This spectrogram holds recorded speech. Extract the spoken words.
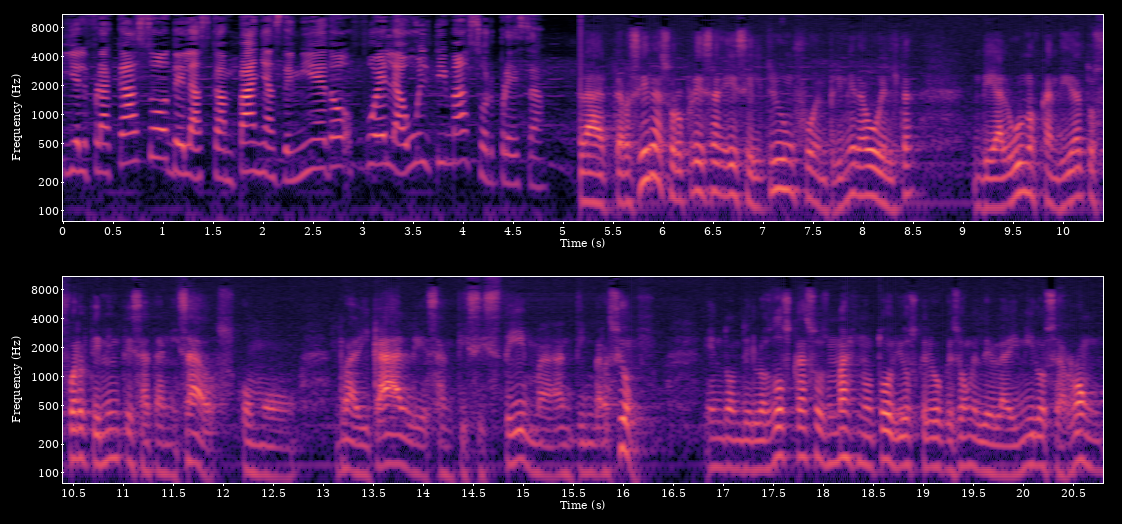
Y el fracaso de las campañas de miedo fue la última sorpresa. La tercera sorpresa es el triunfo en primera vuelta de algunos candidatos fuertemente satanizados, como radicales, antisistema, antiinversión en donde los dos casos más notorios creo que son el de Vladimiro Cerrón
